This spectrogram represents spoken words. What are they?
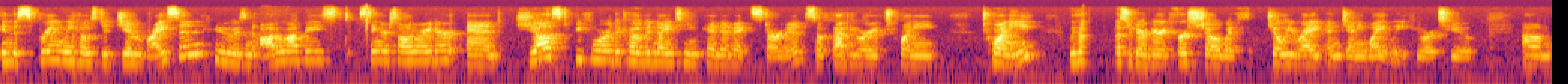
in the spring, we hosted Jim Bryson, who is an Ottawa based singer songwriter. And just before the COVID 19 pandemic started, so February 2020, we hosted our very first show with Joey Wright and Jenny Whiteley, who are two um,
